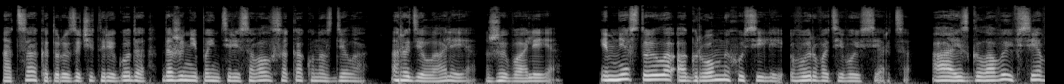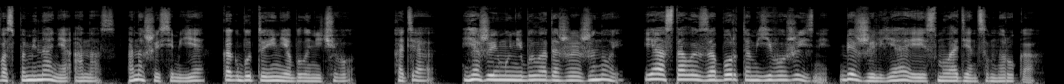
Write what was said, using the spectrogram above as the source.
отца, который за четыре года даже не поинтересовался, как у нас дела, родила ли я, жива ли я. И мне стоило огромных усилий вырвать его из сердца, а из головы все воспоминания о нас, о нашей семье, как будто и не было ничего. Хотя я же ему не была даже женой, я осталась за бортом его жизни, без жилья и с младенцем на руках.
